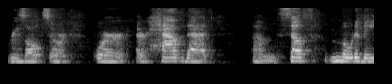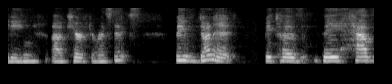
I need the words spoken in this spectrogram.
results or or or have that um, self-motivating uh, characteristics. They've done it because they have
